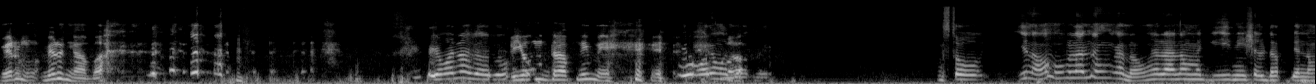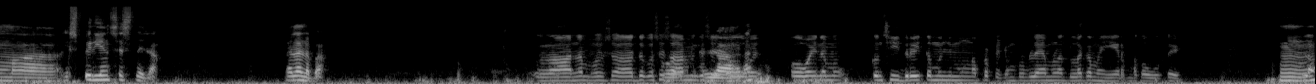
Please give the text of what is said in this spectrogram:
Meron, meron nga ba? Yung ano, gago. Ayoko mag-drop name eh. Yung ano Ba- mag drop So, you know, wala nang ano, wala nang mag-initial drop yan ng mga experiences nila. Wala na ba? Wala na masyado kasi sa amin kasi na. okay, okay naman considerate mo yung mga prof. Yung problema lang talaga mahirap matuto eh. Hmm. Wala.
